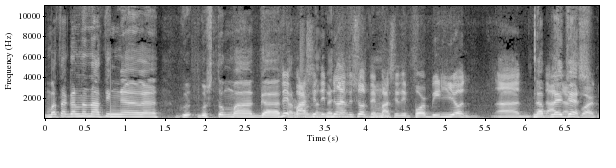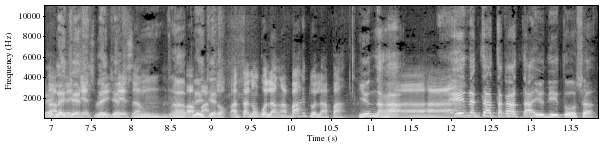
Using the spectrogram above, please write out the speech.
matagal na nating ah, gu- gustong magkaroon Hindi, ng positive ganyan. nga result. Eh. Positive 4 billion. uh, Na pledges. worth. Ah, Pledges, pledges, pledges. pledges ang Mm, ah, pledges. Ang tanong ko lang, ah, bakit wala pa? Yun na nga. Ah. eh, nagtataka tayo dito sa,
